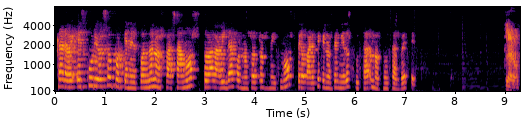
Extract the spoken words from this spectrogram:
Claro, es curioso porque en el fondo nos pasamos toda la vida con nosotros mismos, pero parece que nos dé miedo escucharnos muchas veces. Claro,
